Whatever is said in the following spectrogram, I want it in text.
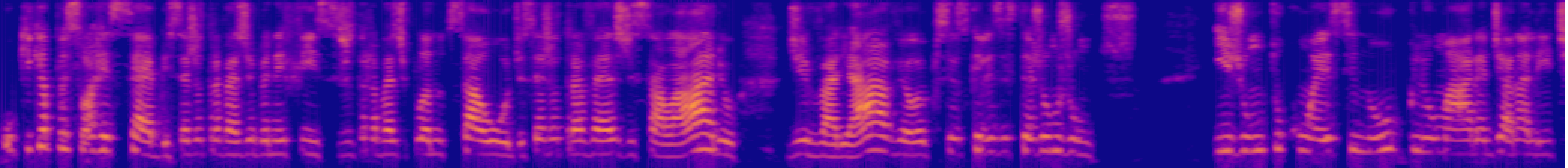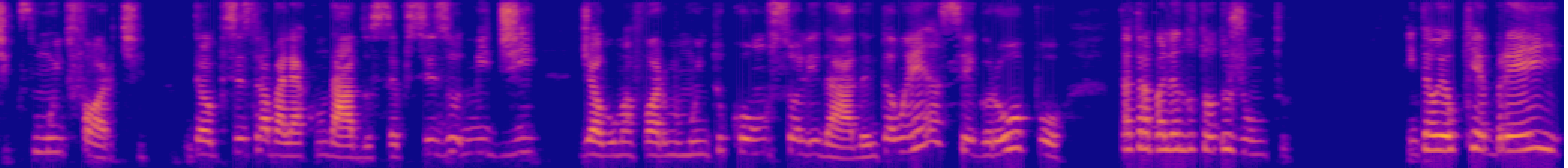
o que, que a pessoa recebe, seja através de benefício, seja através de plano de saúde, seja através de salário, de variável, eu preciso que eles estejam juntos. E junto com esse núcleo, uma área de analytics muito forte. Então, eu preciso trabalhar com dados, eu preciso medir de alguma forma muito consolidada. Então, esse grupo está trabalhando todo junto. Então, eu quebrei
